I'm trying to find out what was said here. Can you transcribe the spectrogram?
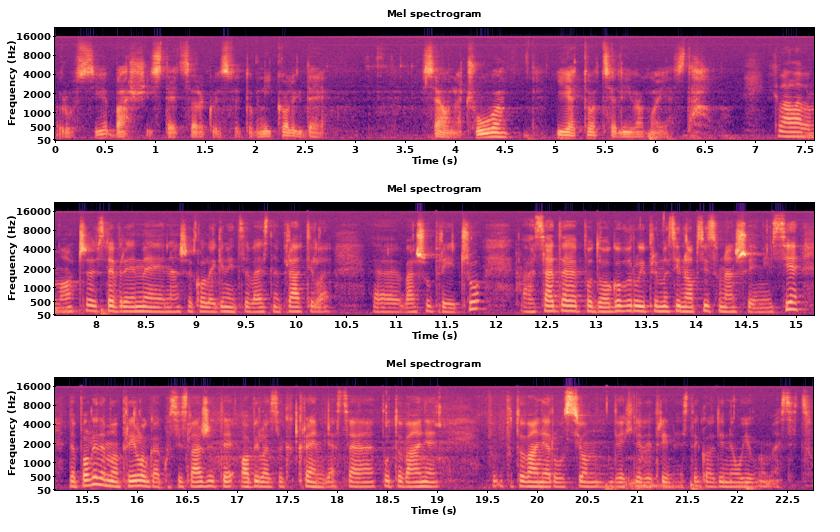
Rusije, baš iz te crkve Svetog Nikole, gde se ona čuva i eto, celivamo je stalno. Hvala vam, oče. Sve vreme je naša koleginica Vesna pratila vašu priču. A sada po dogovoru i prema sinopsisu naše emisije da pogledamo prilog, ako se slažete, obilazak Kremlja sa putovanje, putovanja Rusijom 2013. godine u junu mesecu.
